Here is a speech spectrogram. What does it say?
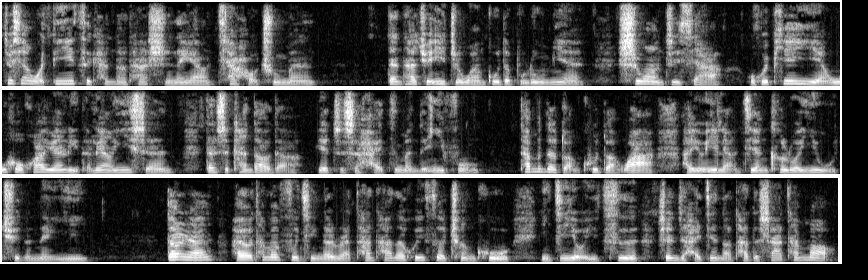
就像我第一次看到他时那样，恰好出门，但他却一直顽固的不露面。失望之下，我会瞥一眼屋后花园里的晾衣绳，但是看到的也只是孩子们的衣服，他们的短裤、短袜，还有一两件克洛伊无趣的内衣，当然还有他们父亲的软塌塌的灰色衬裤，以及有一次甚至还见到他的沙滩帽，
